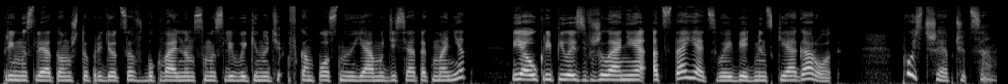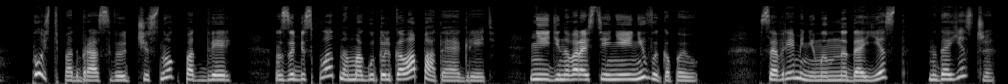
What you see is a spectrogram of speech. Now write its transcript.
При мысли о том, что придется в буквальном смысле выкинуть в компостную яму десяток монет, я укрепилась в желании отстоять свой ведьминский огород. Пусть шепчутся, пусть подбрасывают чеснок под дверь. За бесплатно могу только лопатой огреть. Ни единого растения не выкопаю. Со временем им надоест, надоест же.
